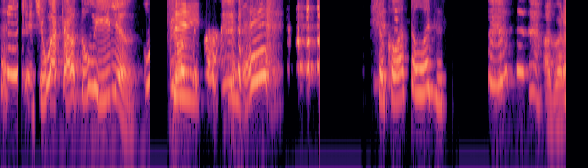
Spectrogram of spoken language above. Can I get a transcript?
Não, gente, a cara do William. Sim! É. Chocou a todos. Agora,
